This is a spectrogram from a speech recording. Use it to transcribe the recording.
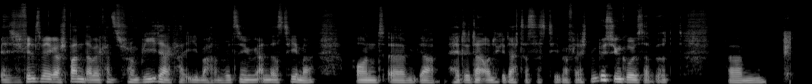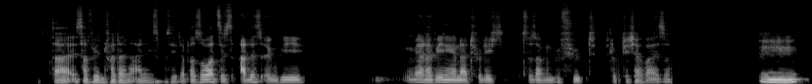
ich finde es mega spannend, aber kannst du schon wieder KI machen, willst du nicht ein anderes Thema? Und ähm, ja, hätte dann auch nicht gedacht, dass das Thema vielleicht ein bisschen größer wird. Ähm, da ist auf jeden Fall dann einiges passiert. Aber so hat sich alles irgendwie mehr oder weniger natürlich zusammengefügt, glücklicherweise. Mhm.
